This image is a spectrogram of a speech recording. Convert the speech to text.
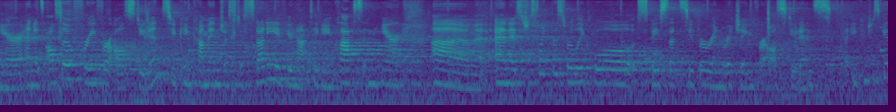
here, and it's also free for all students. You can come in just to study if you're not taking a class in here, um, and it's just like this really cool space that's super enriching for all students that you can just get.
